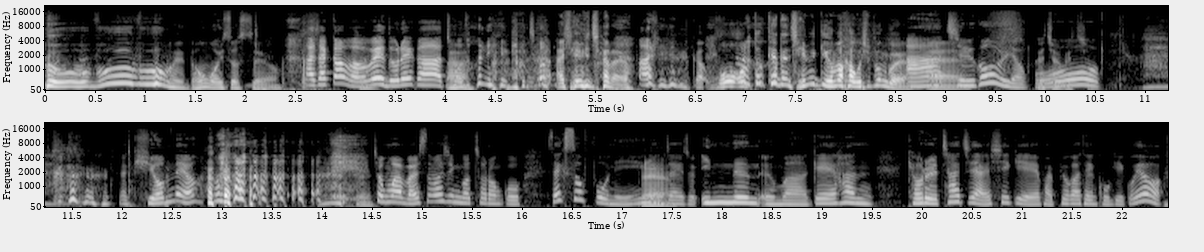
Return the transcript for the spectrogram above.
부부부 너무 멋있었어요. 아 잠깐만 왜 노래가 전원일기죠? 아 재밌잖아요. 아니. 그러니까 뭐 어떻게든 재밌게 음악 하고 싶은 거예요. 아 네. 즐거우려고. 그렇죠, 그렇죠. 아, 귀엽네요. 네. 정말 말씀하신 것처럼 그 색소폰이 네. 굉장히 좀 있는 음악의 한 결을 차지할 시기에 발표가 된 곡이고요. 음.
